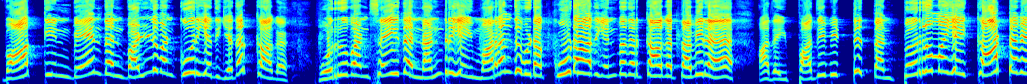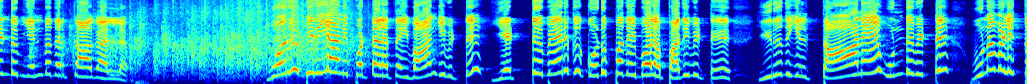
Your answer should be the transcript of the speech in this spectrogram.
வாக்கின் வேந்தன் வள்ளுவன் கூறியது எதற்காக? ஒருவன் செய்த நன்றியை மறந்துவிடக் கூடாது என்பதற்காக தவிர அதை பதிவிட்டு தன் பெருமையை காட்ட வேண்டும் என்பதற்காக அல்ல. ஒரு பிரியாணி பொட்டலத்தை வாங்கிவிட்டு எட்டு பேருக்கு கொடுப்பதை போல பதிவிட்டு இறுதியில் தானே உண்டுவிட்டு உணவளித்த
